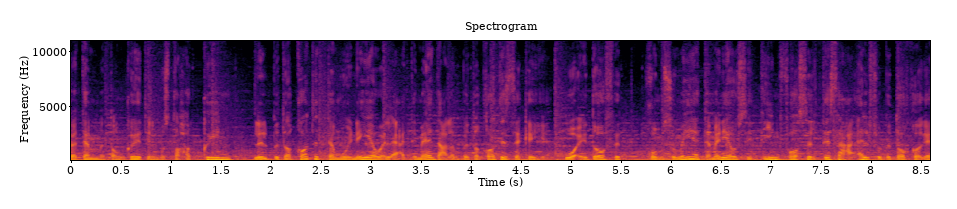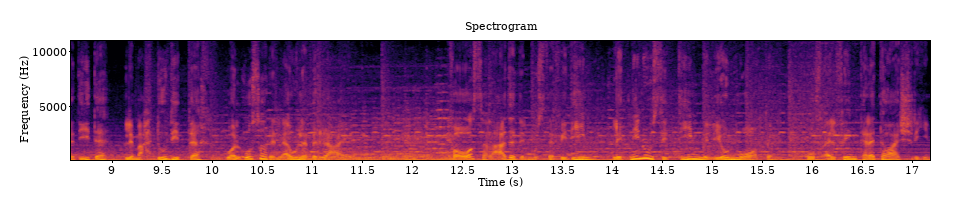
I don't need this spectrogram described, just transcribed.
فتم تنقية المستحقين للبطاقات التموينية والاعتماد على البطاقات الذكية وإضافة 568.9 ألف بطاقة جديدة لمحدودي الدخل والأسر الأولى بالرعاية. فوصل عدد المستفيدين ل 62 مليون مواطن وفي 2023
